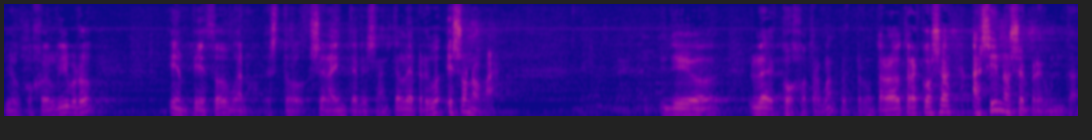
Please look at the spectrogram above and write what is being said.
Yo cojo el libro y empiezo, bueno, esto será interesante. Le pregunto, eso no va. Yo le cojo otra, bueno, pues preguntaré otra cosa, así no se pregunta.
